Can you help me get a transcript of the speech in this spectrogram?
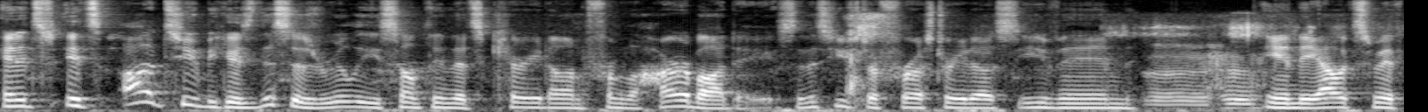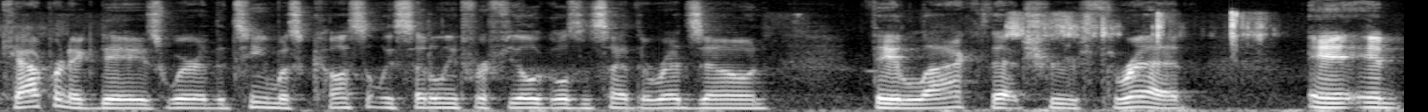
And it's it's odd too because this is really something that's carried on from the Harbaugh days. So this used to frustrate us even Mm-hmm. in the Alex Smith Kaepernick days, where the team was constantly settling for field goals inside the red zone. They lacked that true threat. And, and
